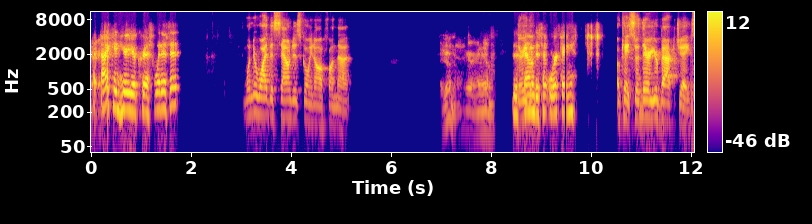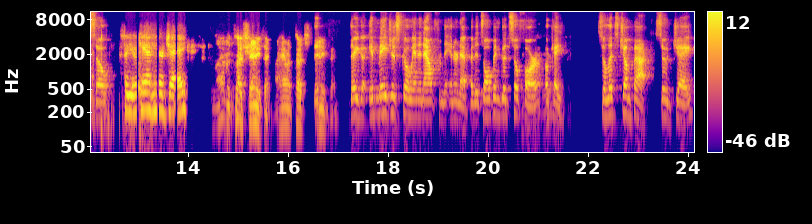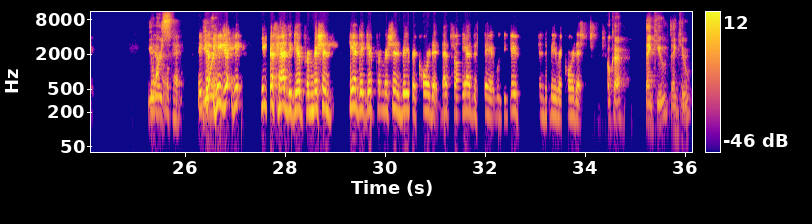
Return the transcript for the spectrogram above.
Okay. I can hear you, Chris. What is it? Wonder why the sound is going off on that. I don't know. Here I am. The there sound isn't working. Okay, so there you're back, Jay. So so you can't hear Jay. I haven't touched anything. I haven't touched it, anything. There you go. It may just go in and out from the internet, but it's all been good so far. Okay. So let's jump back. So Jay, you yeah, were okay. He just, were, he, he, he just had to give permission. He had to give permission to be recorded. That's all he had to say. It. He gave permission to be recorded. Okay. Thank you. Thank you.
